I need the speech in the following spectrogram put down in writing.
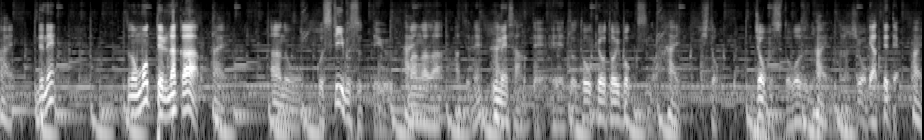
はい。でねその思ってる中はい。あのこうスティーブスっていうはい。漫画があってね、はい。梅さんって、えー、と東京トイボックスのはい。人ジョブスとウォズニーのはい。話をやってて、はい。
